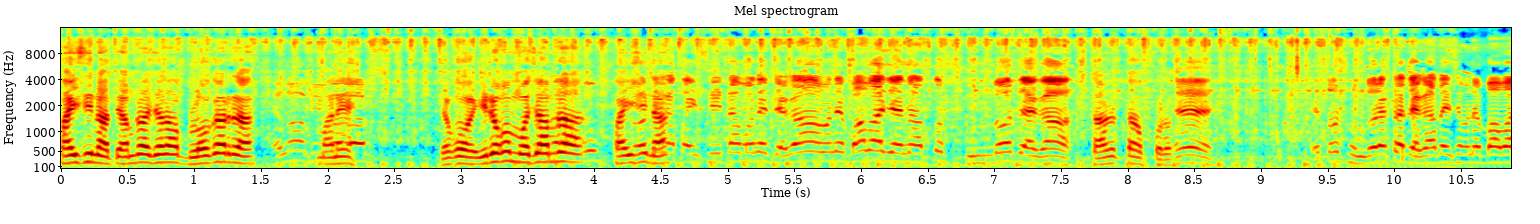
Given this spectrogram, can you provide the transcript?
পাইছি না। আমরা যারা ব্লগাররা মানে দেখো এরকম মজা আমরা পাইছি না। এটা মানে জায়গা মানে বাবা যায় না সুন্দর জায়গা। তার হ্যাঁ। এত সুন্দর একটা জায়গা তাইছে মানে বাবা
